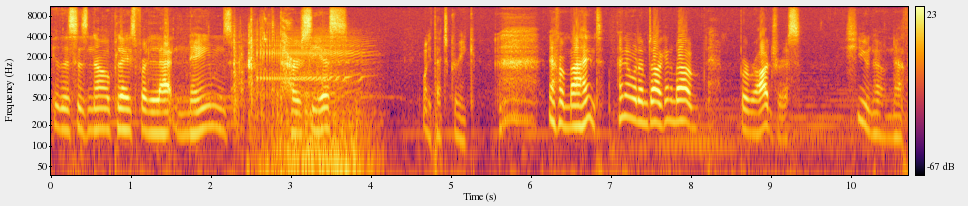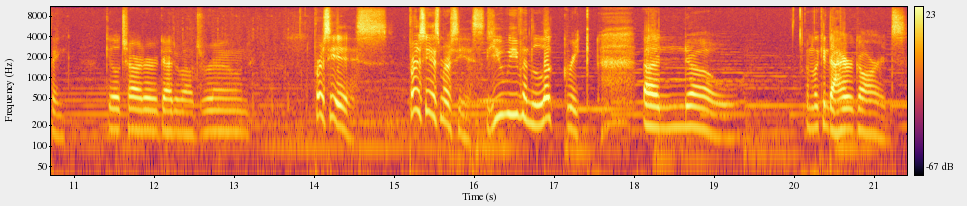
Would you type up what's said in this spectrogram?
This is no place for Latin names. Perseus. Wait, that's Greek. Never mind. I know what I'm talking about. Baradris. You know nothing. Guild Charter, Guide to Ald-Ruhn. Perseus! Perseus Mercius! You even look Greek! Uh, no. I'm looking to hire guards.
